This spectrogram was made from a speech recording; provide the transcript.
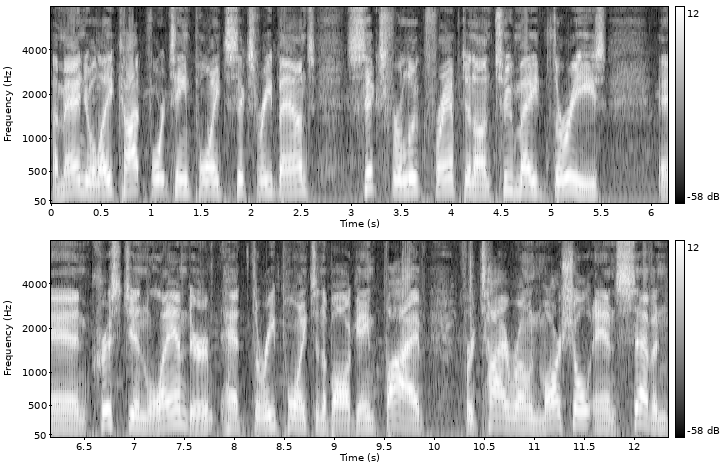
Emmanuel Akot, 14 points, six rebounds, six for Luke Frampton on two made threes. And Khristian Lander had three points in the ball game, five for Tyrone Marshall, and seven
